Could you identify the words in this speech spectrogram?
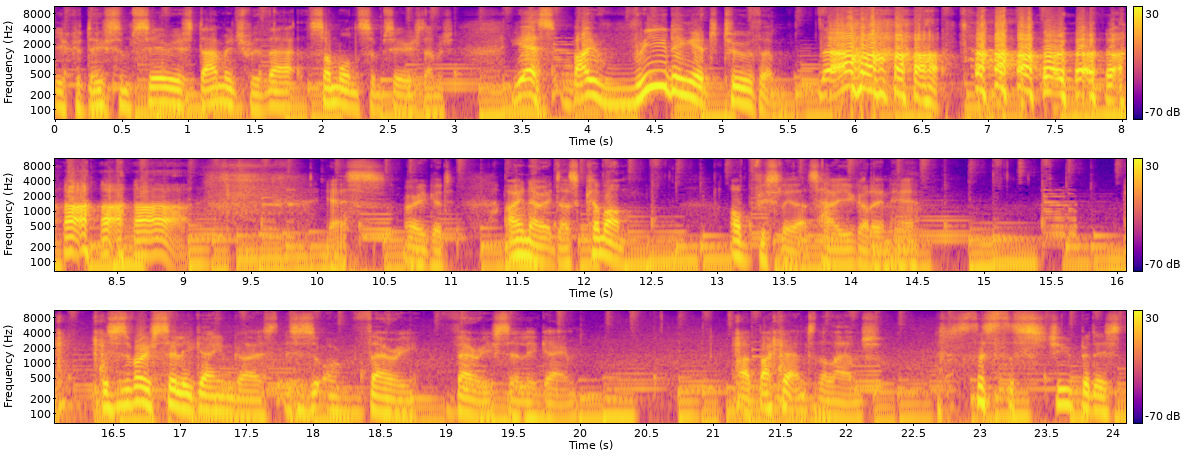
You could do some serious damage with that. Someone some serious damage. Yes, by reading it to them. yes, very good. I know it does. Come on. Obviously that's how you got in here. This is a very silly game, guys. This is a very, very silly game. Alright, back out into the lounge. this is the stupidest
